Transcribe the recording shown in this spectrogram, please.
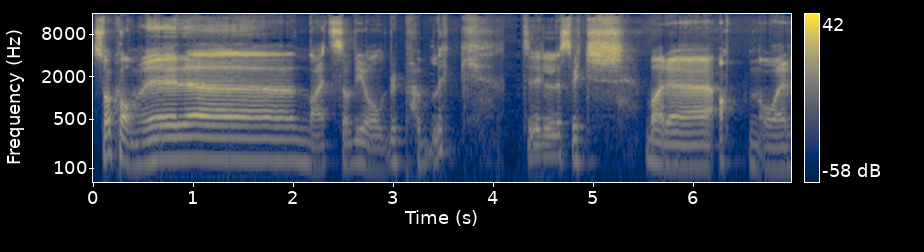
Så kommer uh, Knights of the Old Republic til Switch bare 18 år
